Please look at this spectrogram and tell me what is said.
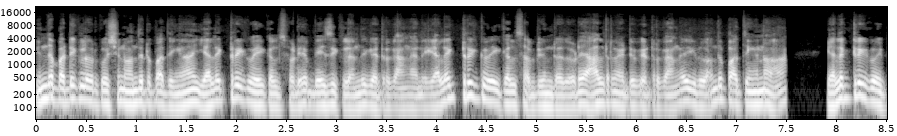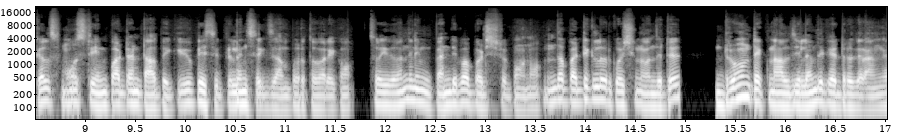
இந்த பர்டிகுலர் கொஷின் வந்துட்டு பார்த்தீங்கன்னா எலக்ட்ரிக் வெஹிக்கல்ஸோடைய பேசிக்லேருந்து கேட்டிருக்காங்க. இந்த எலக்ட்ரிக் வெஹிக்கல்ஸ் அப்படின்றதோடைய ஆல்டர்னேட்டிவ் கேட்டிருக்காங்க. இது வந்து பார்த்தீங்கன்னா electric vehicles most important topic UPSC prelims exam பொறுத்த வரைக்கும். ஸோ இது வந்து நீங்கள் கண்டிப்பாக படிச்சுட்டு போகணும். இந்த பர்டிகுலர் கொஷின் வந்துட்டு ட்ரோன் டெக்னாலஜிலேருந்து கேட்டிருக்கிறாங்க.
